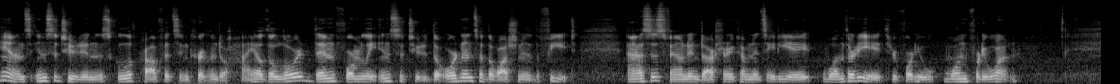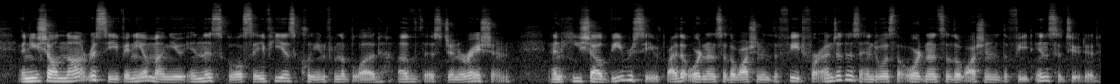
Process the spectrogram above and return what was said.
hands instituted in the School of Prophets in Kirtland, Ohio, the Lord then formally instituted the ordinance of the washing of the feet, as is found in Doctrine and Covenants 88, 138 through 40, 141. And ye shall not receive any among you in this school, save he is clean from the blood of this generation. And he shall be received by the ordinance of the washing of the feet, for unto this end was the ordinance of the washing of the feet instituted.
